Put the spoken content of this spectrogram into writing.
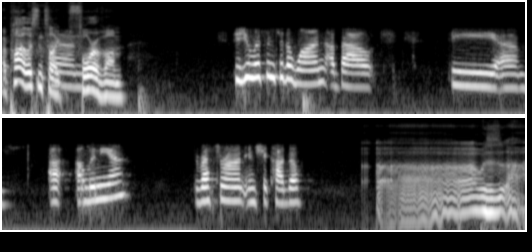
i probably listened to like Um, four of them Did you listen to the one about the um, uh, Alinea, the restaurant in Chicago? Uh was uh,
